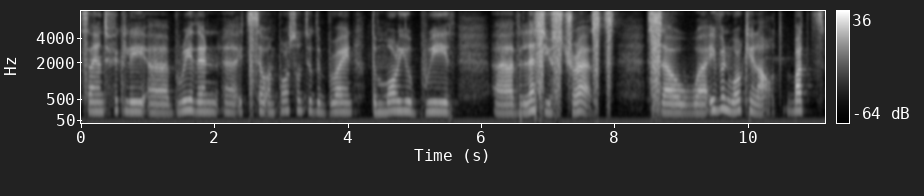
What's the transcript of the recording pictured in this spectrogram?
scientifically uh, breathing uh, it's so important to the brain the more you breathe uh, the less you stressed. So uh, even working out. But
